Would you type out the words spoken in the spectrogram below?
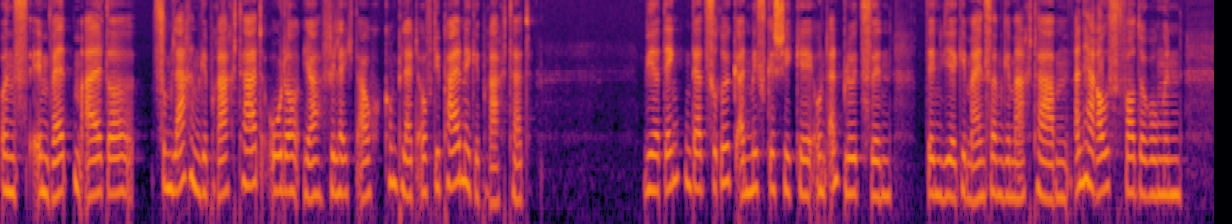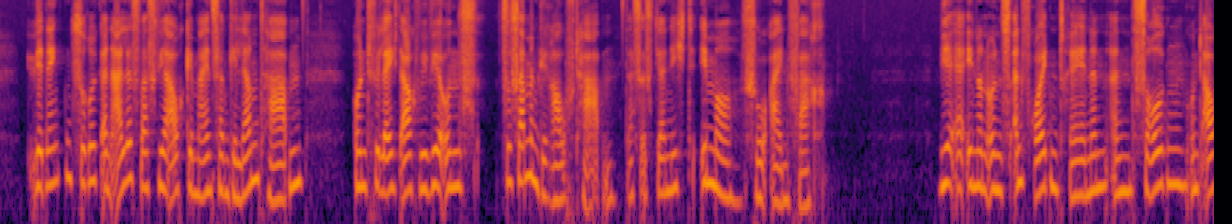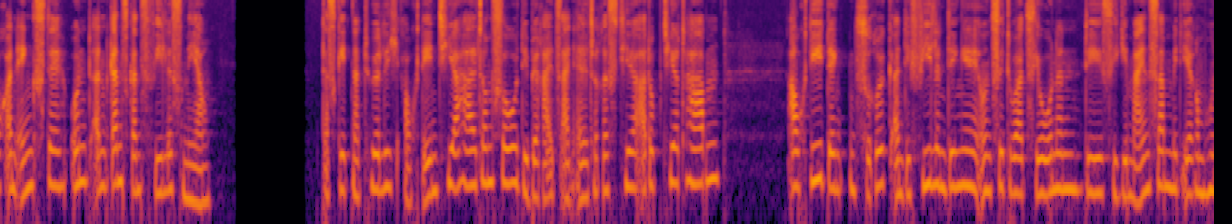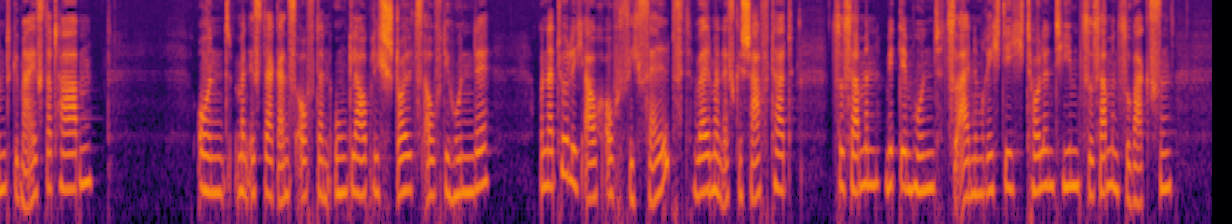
uns im Welpenalter zum Lachen gebracht hat oder ja vielleicht auch komplett auf die Palme gebracht hat. Wir denken da zurück an Missgeschicke und an Blödsinn, den wir gemeinsam gemacht haben, an Herausforderungen. Wir denken zurück an alles, was wir auch gemeinsam gelernt haben und vielleicht auch, wie wir uns zusammengerauft haben. Das ist ja nicht immer so einfach. Wir erinnern uns an Freudentränen, an Sorgen und auch an Ängste und an ganz, ganz vieles mehr. Das geht natürlich auch den Tierhaltern so, die bereits ein älteres Tier adoptiert haben. Auch die denken zurück an die vielen Dinge und Situationen, die sie gemeinsam mit ihrem Hund gemeistert haben. Und man ist da ganz oft dann unglaublich stolz auf die Hunde und natürlich auch auf sich selbst, weil man es geschafft hat, zusammen mit dem Hund zu einem richtig tollen Team zusammenzuwachsen,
